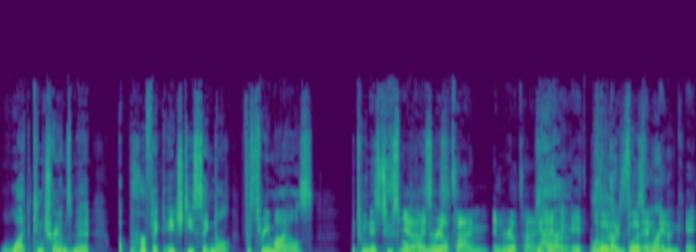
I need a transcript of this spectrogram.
what can transmit a perfect HD signal for three miles between these two small yeah, devices. in real time. In real time, Yeah. it, it, it Well, blows. how it this and, and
